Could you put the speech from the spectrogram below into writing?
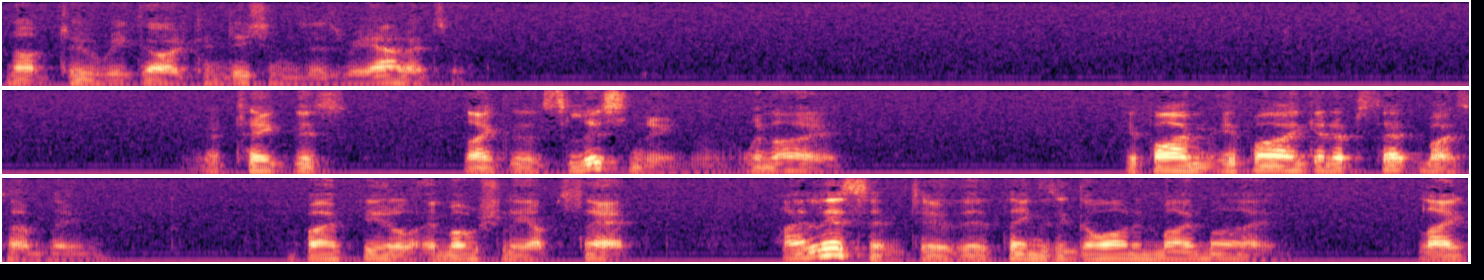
not to regard conditions as reality. take this like this listening. When I, if I'm, if I get upset by something, if I feel emotionally upset, I listen to the things that go on in my mind, like,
